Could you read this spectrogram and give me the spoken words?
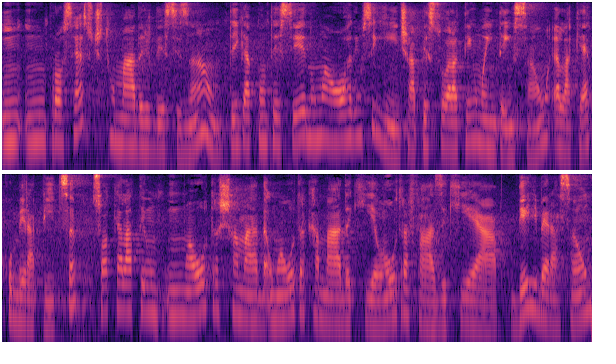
Um, um processo de tomada de decisão tem que acontecer numa ordem seguinte. A pessoa ela tem uma intenção, ela quer comer a pizza, só que ela tem um, uma outra chamada, uma outra camada que é uma outra fase que é a deliberação.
